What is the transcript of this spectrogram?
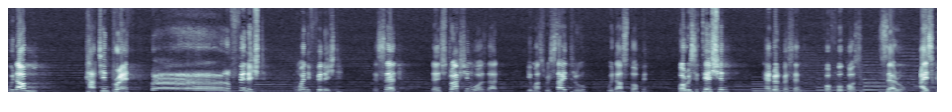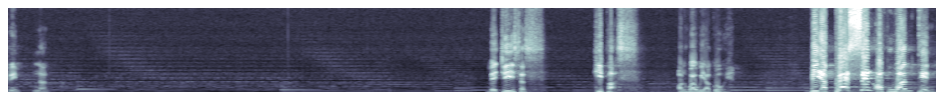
without catching breath. Finished. And when he finished, he said, the instruction was that you must recite through without stopping. For recitation, 100%. For focus, zero. Ice cream, none. May Jesus keep us on where we are going. Be a person of one thing.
